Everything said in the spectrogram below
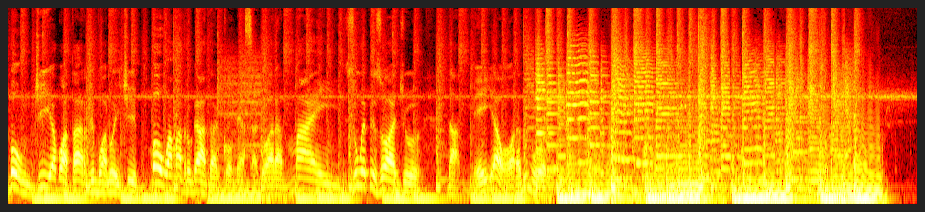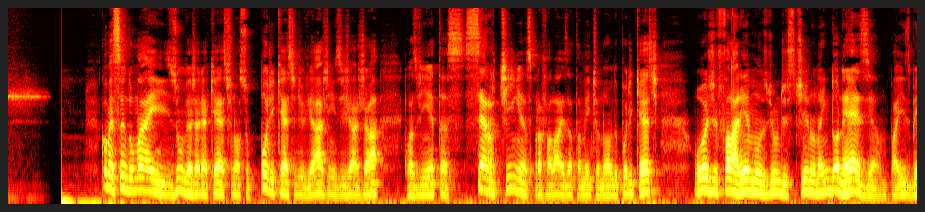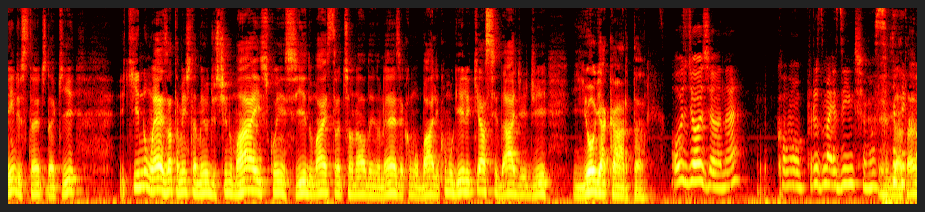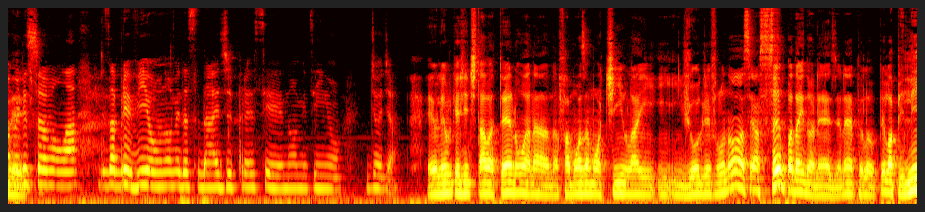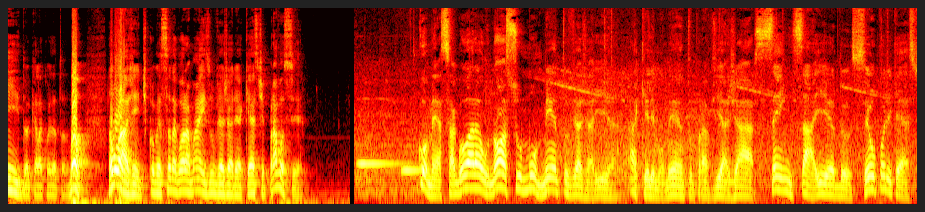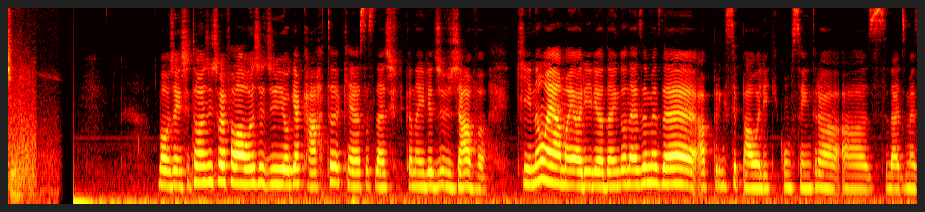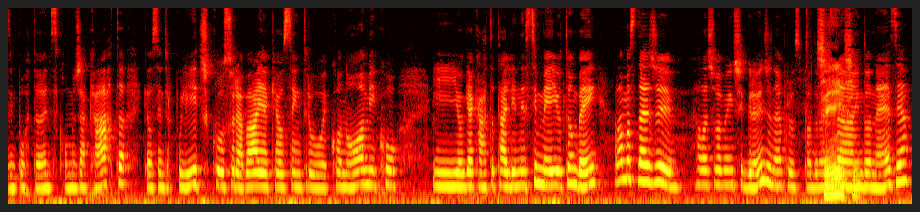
Bom dia, boa tarde, boa noite, boa madrugada. Começa agora mais um episódio da Meia Hora do Moro. Começando mais um Viajaria Cast, nosso podcast de viagens e já já com as vinhetas certinhas para falar exatamente o nome do podcast. Hoje falaremos de um destino na Indonésia, um país bem distante daqui e que não é exatamente também o destino mais conhecido, mais tradicional da Indonésia, como Bali, como Gili, que é a cidade de Yogyakarta. Ou Joja, né? Como para os mais íntimos, como eles chamam lá, eles abreviam o nome da cidade para esse nomezinho Joja. É, Eu lembro que a gente estava até numa, na, na famosa motinho lá em, em, em jogo, e falou, nossa, é a Sampa da Indonésia, né? Pelo, pelo apelido, aquela coisa toda. Bom, vamos lá, gente. Começando agora mais um Viajaria Cast para você. Começa agora o nosso Momento Viajaria. Aquele momento para viajar sem sair do seu podcast. Bom, gente, então a gente vai falar hoje de Yogyakarta, que é essa cidade que fica na ilha de Java, que não é a maior ilha da Indonésia, mas é a principal ali que concentra as cidades mais importantes, como Jakarta, que é o centro político, Surabaya, que é o centro econômico, e Yogyakarta está ali nesse meio também. Ela é uma cidade relativamente grande, né, para os padrões Sim, da sim. Indonésia,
